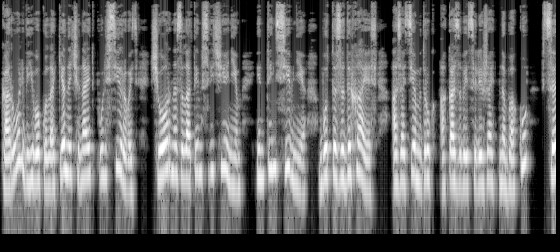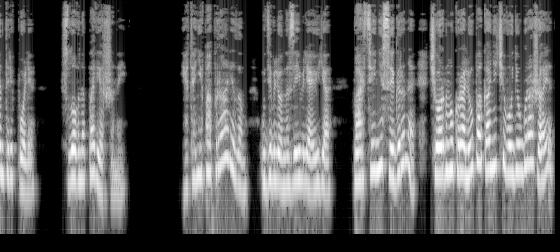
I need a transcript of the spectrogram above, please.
Король в его кулаке начинает пульсировать черно-золотым свечением, интенсивнее, будто задыхаясь, а затем вдруг оказывается лежать на боку в центре поля, словно поверженный. «Это не по правилам», — удивленно заявляю я. «Партия не сыграна, черному королю пока ничего не угрожает»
